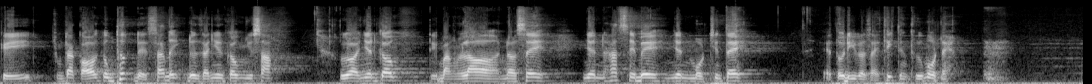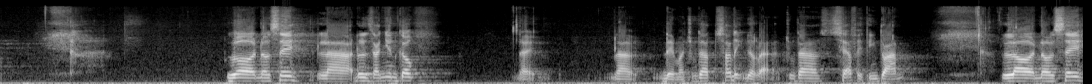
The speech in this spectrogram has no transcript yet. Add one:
cái chúng ta có công thức để xác định đơn giá nhân công như sau G nhân công thì bằng LNC nhân HCB nhân 1 trên T để tôi đi vào giải thích từng thứ một này GNC là đơn giá nhân công. Đấy, là để mà chúng ta xác định được là chúng ta sẽ phải tính toán. LNC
